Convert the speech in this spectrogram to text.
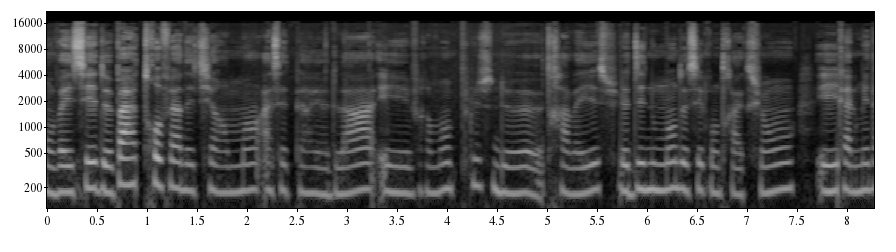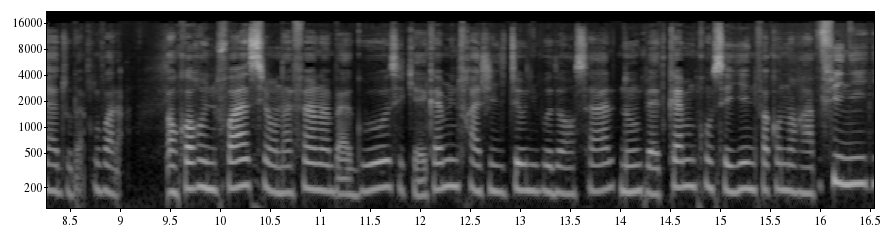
On va essayer de pas trop faire d'étirements à cette période-là et vraiment plus de travailler sur le dénouement de ces contractions et calmer la douleur. Voilà. Encore une fois, si on a fait un lumbago, c'est qu'il y a quand même une fragilité au niveau dorsal. Donc, il va être quand même conseillé, une fois qu'on aura fini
